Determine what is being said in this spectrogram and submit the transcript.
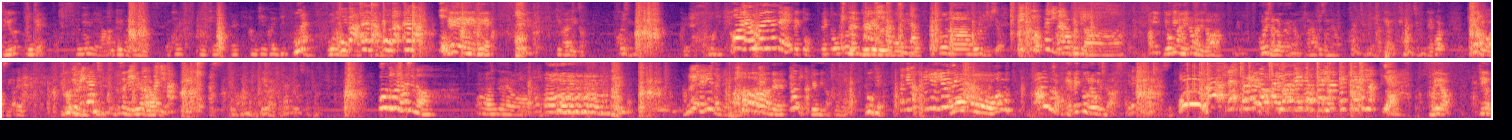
두 개. 예, 예, 예. 이거 아니죠. 백도, 백도. 네, 네, 네, 네. 또 하나 보여주시죠. 감사합니다. 아니, 여기 아니라 거기 잘 나가요. 잘 보시면. 네, 걸. 피하고 왔어요. 아, 네. 여기. 오, 아, 저 백도 여기다. 오! 네요. 뒤에.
